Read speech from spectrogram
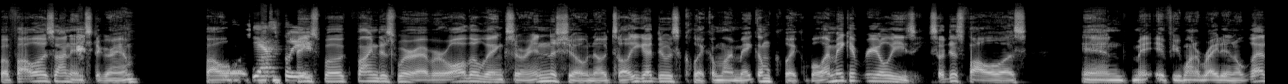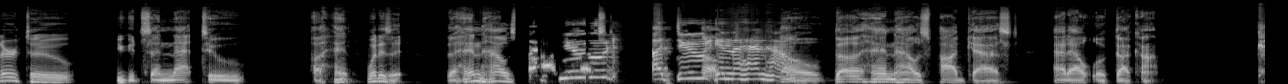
But follow us on Instagram. Follow us Yes, on please. Facebook. Find us wherever. All the links are in the show notes. All you got to do is click them. I make them clickable. I make it real easy. So just follow us. And if you want to write in a letter to, you could send that to a hen. What is it? The hen house. Dude, a dude Oh. in the hen house. No, the hen house podcast at outlook.com.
